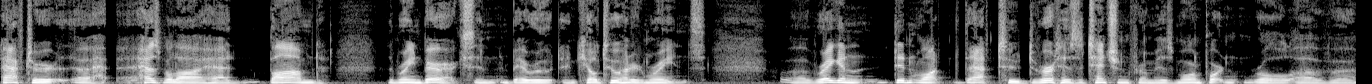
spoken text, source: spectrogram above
after Hezbollah had bombed the Marine barracks in Beirut and killed 200 Marines. Uh, Reagan didn't want that to divert his attention from his more important role of uh,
